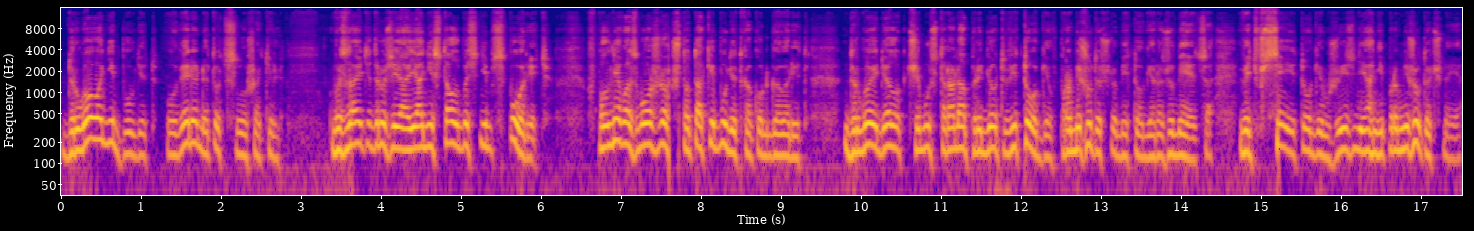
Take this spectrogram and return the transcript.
Другого не будет, уверен этот слушатель. Вы знаете, друзья, я не стал бы с ним спорить. Вполне возможно, что так и будет, как он говорит. Другое дело, к чему страна придет в итоге, в промежуточном итоге, разумеется. Ведь все итоги в жизни, они промежуточные.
